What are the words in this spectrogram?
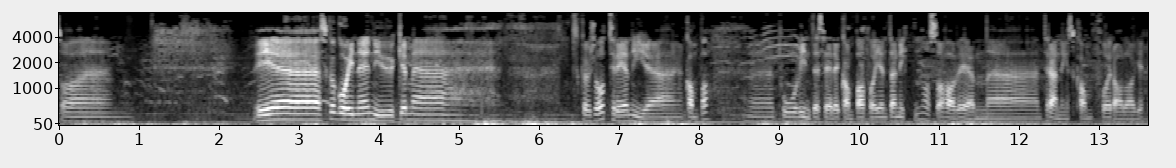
Så eh, vi eh, skal gå inn i en ny uke med skal vi se, tre nye kamper. Eh, To vinterseriekamper for Jenter 19, og så har vi en eh, treningskamp for A-laget.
